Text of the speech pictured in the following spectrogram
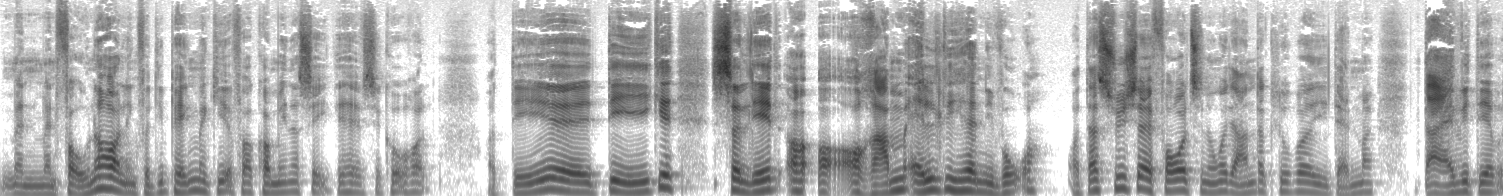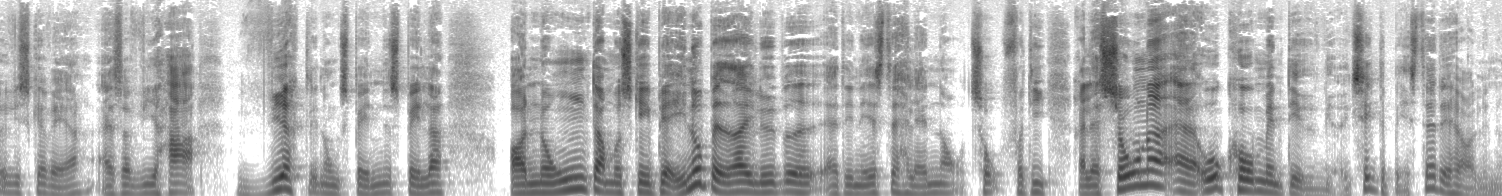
man, man får underholdning for de penge, man giver for at komme ind og se det her FCK-hold. Og det, øh, det er ikke så let at, at, at ramme alle de her niveauer. Og der synes jeg, i forhold til nogle af de andre klubber i Danmark, der er vi der, hvor vi skal være. Altså, vi har virkelig nogle spændende spillere, og nogen, der måske bliver endnu bedre i løbet af det næste halvanden år, to. Fordi relationer er ok, men det, vi har ikke set det bedste af det her hold endnu.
